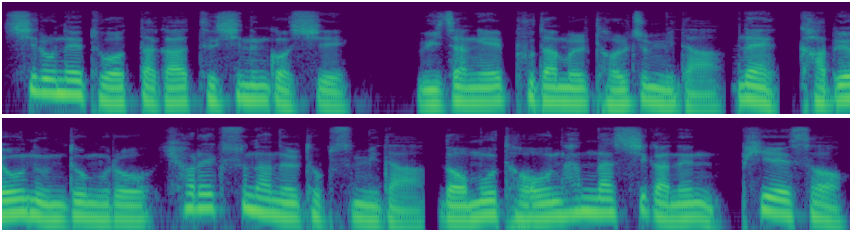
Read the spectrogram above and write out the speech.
실온에 두었다가 드시는 것이 위장에 부담을 덜 줍니다. 네, 가벼운 운동으로 혈액순환을 돕습니다. 너무 더운 한낮 시간은 피해서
